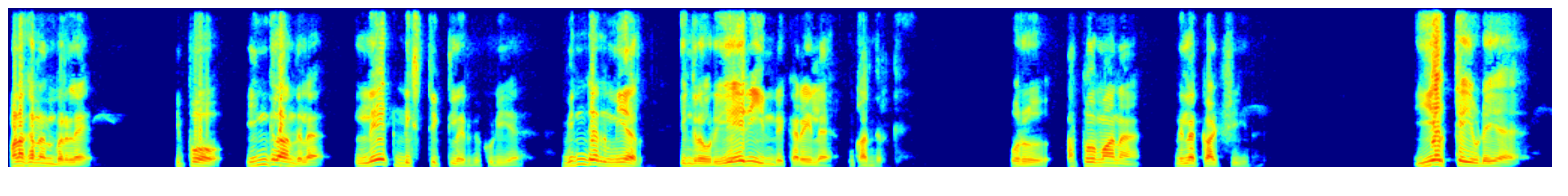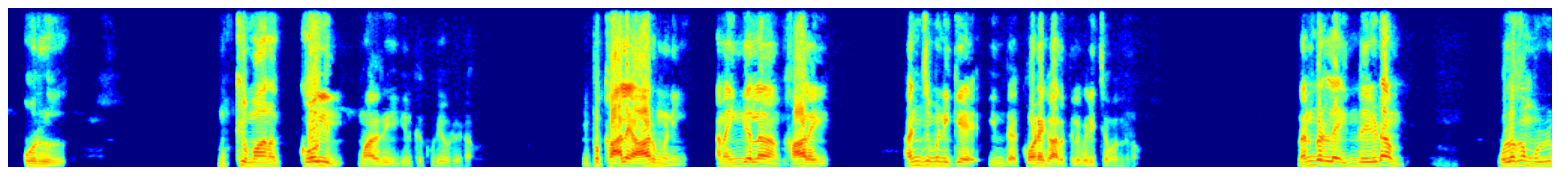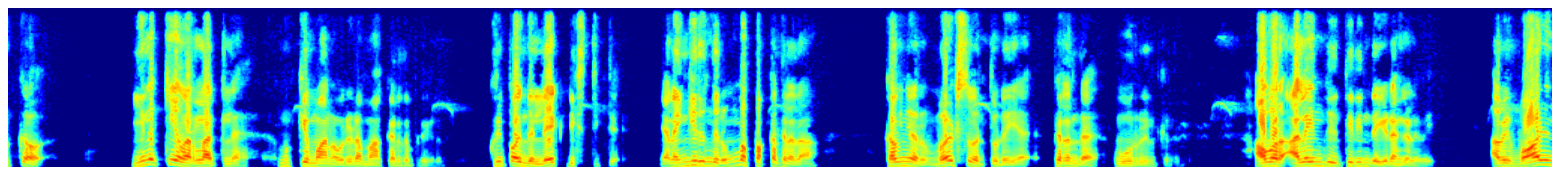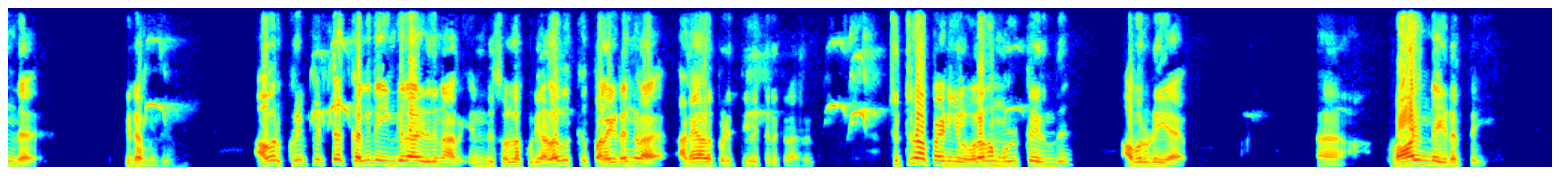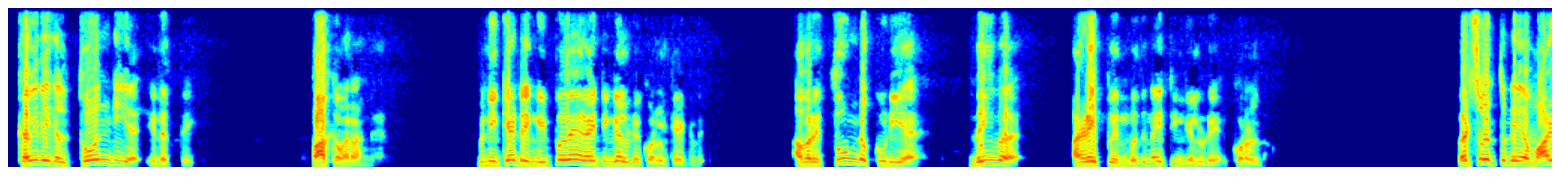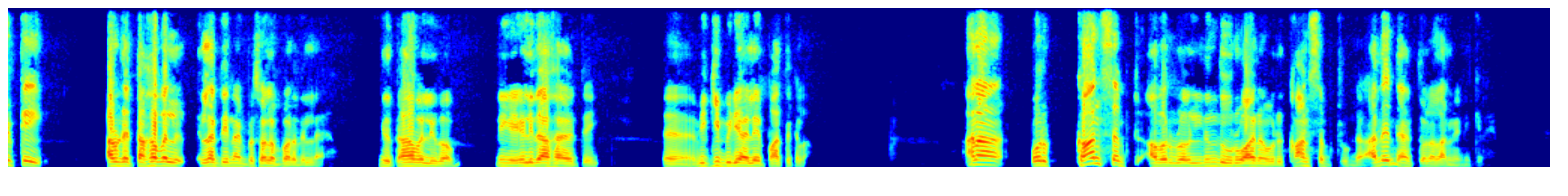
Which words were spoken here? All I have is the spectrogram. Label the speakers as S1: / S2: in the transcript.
S1: வணக்கம் நண்பர்களே. இப்போ இங்கிலாந்துல லேக் டிஸ்ட்ரிக்ட்ல இருக்கக்கூடிய விண்டர் மியர் என்கிற ஒரு ஏரியின் கரையில உட்கார்ந்துருக்கு. ஒரு அற்புதமான நிலக்காட்சி இது. இயற்கையுடைய ஒரு முக்கியமான கோயில் மாதிரி இருக்கக்கூடிய ஒரு இடம். இப்போ காலை ஆறு மணி. ஆனா இங்கெல்லாம் காலை அஞ்சு மணிக்கே இந்த கோடை காலத்துல வெளிச்சம் வந்துடும் நண்பர்களே இந்த இடம் உலகம் முழுக்க இலக்கிய வரலாற்றுல முக்கியமான ஒரு இடமா கருதப்படுகிறது. குறிப்பா இந்த லேக் டிஸ்ட்ரிக்ட் ஏன்னா இங்கிருந்து ரொம்ப பக்கத்துல தான் கவிஞர் வேர்ட்ஸ்வர்த்துடைய பிறந்த ஊர் இருக்கிறது. அவர் அலைந்து திரிந்த இடங்கள் இவை. அவை வாழ்ந்த இடம் இது. அவர் குறிப்பிட்ட கவிதை இங்குதான் எழுதினார் என்று சொல்லக்கூடிய அளவுக்கு பல இடங்களை அடையாளப்படுத்தி வைத்திருக்கிறார்கள். சுற்றுலா பயணிகள் உலகம் முழுக்க இருந்து அவருடைய அஹ், வாழ்ந்த இடத்தை கவிதைகள் தோன்றிய இடத்தை பார்க்க வர்றாங்க இப்போ நீ கேட்டுறீங்க இப்பவே நைட்டிங்களுடைய குரல் கேட்குது அவரை தூண்டக்கூடிய தெய்வ அழைப்பு என்பது நைட்டிங்களுடைய குரல் தான். வெட்ஸ்வர்த்துடைய வாழ்க்கை அவருடைய தகவல் எல்லாத்தையும் நான் இப்ப சொல்ல போறதில்லை. இது தகவல் யுகம். நீங்க எளிதாக அவற்றை அஹ், விக்கிபீடியாவிலே பார்த்துக்கலாம். ஆனா ஒரு கான்செப்ட் அவர்களிருந்து உருவான ஒரு கான்செப்ட் உண்டு. அதை நான் சொல்லலாம்னு நினைக்கிறேன்.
